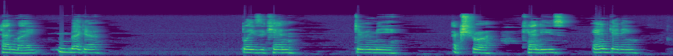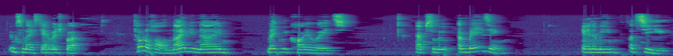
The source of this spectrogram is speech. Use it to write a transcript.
had my Mega Blaziken giving me extra candies and getting doing some nice damage, but total haul 99 Mega Lucario raids. Absolute amazing. And I mean, let's see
